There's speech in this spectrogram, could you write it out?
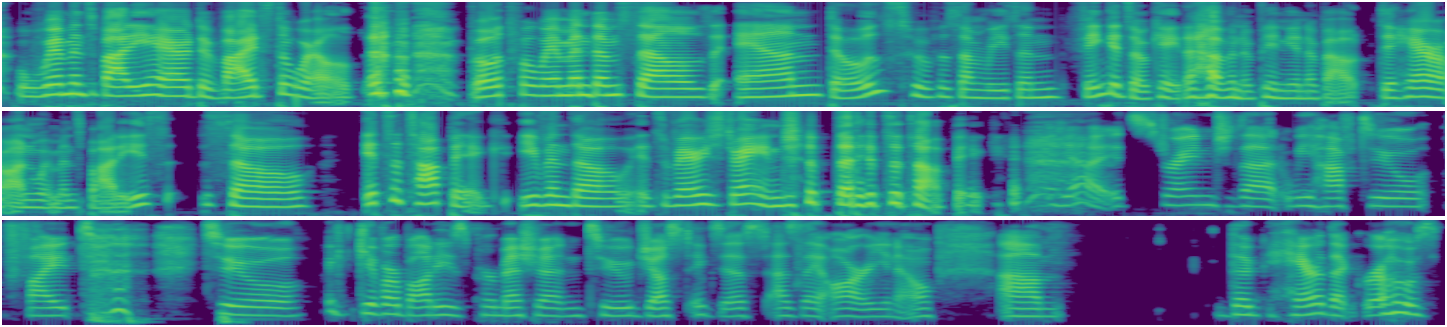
women's body hair divides the world, both for women themselves and those who, for some reason, think it's okay to have an opinion about the hair on women's bodies. So, it's a topic, even though it's very strange that it's a topic. Yeah, it's strange that we have to fight to give our bodies permission to just exist as they are, you know. Um, the hair that grows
